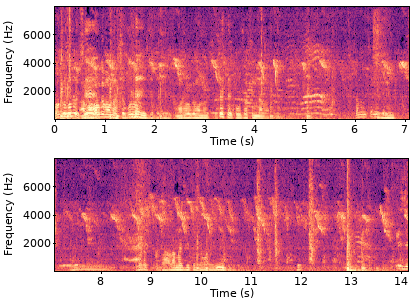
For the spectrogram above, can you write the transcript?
হগলো মনে হইছে আমার হলকে মনে হচ্ছে। আমার হলকে মনে হচ্ছে। পৌঁছা চিন্তা আমার। চালুন চালুন। বড়া ভালো মাছ দিতেছে আমার এই। এই যে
